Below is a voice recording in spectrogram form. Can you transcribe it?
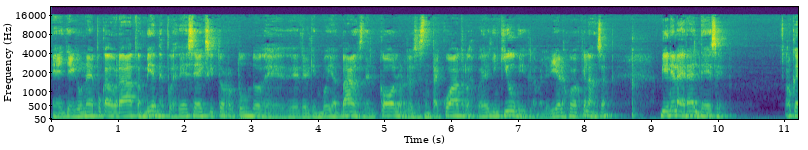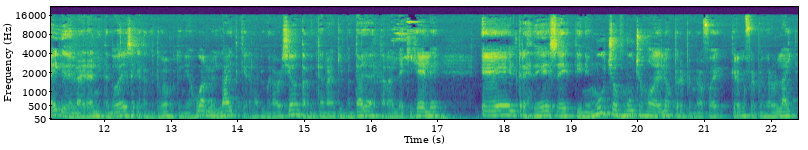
llega una época dorada también, después de ese éxito rotundo de, del Game Boy Advance, del Color, del 64, después del GameCube y la mayoría de los juegos que lanzan, viene la era del DS Ok, de la era del Nintendo DS, que también tuve la oportunidad de jugarlo, el Lite, que era la primera versión, también tendrán aquí en pantalla, estará el XL, el 3DS, tiene muchos, muchos modelos, pero el primero fue, creo que fue el primero Lite,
